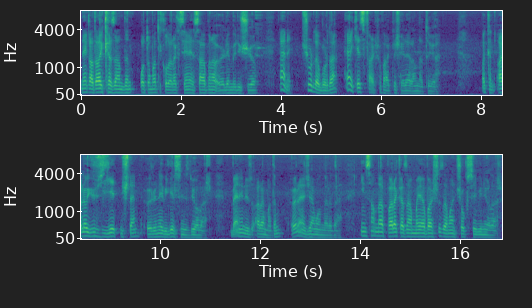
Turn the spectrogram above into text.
ne kadar kazandın otomatik olarak senin hesabına öyle mi düşüyor? Yani şurada burada herkes farklı farklı şeyler anlatıyor. Bakın Alo 170'ten öğrenebilirsiniz diyorlar. Ben henüz aramadım. Öğreneceğim onları da. İnsanlar para kazanmaya başladığı zaman çok seviniyorlar.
